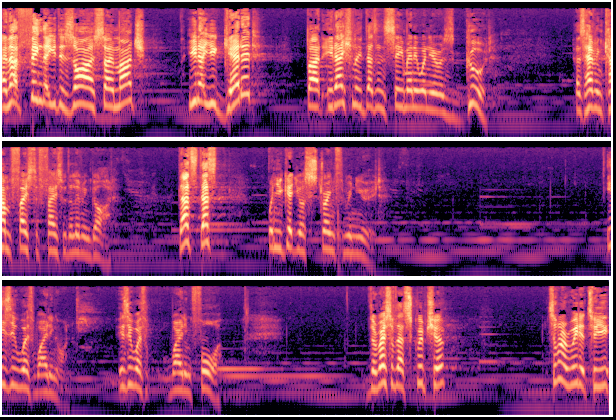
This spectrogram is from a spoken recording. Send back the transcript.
And that thing that you desire so much, you know, you get it, but it actually doesn't seem anywhere near as good as having come face to face with the living God. That's, that's when you get your strength renewed. Is it worth waiting on? Is it worth waiting for? The rest of that scripture, so I want to read it to you.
